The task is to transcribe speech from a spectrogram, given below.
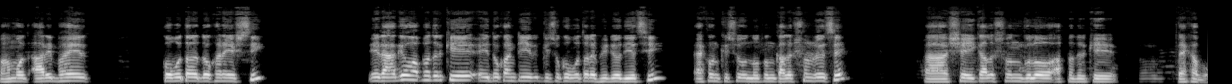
মোহাম্মদ আরিফ ভাইয়ের কবুতরের দোকানে এসেছি। এর আগেও আপনাদেরকে এই দোকানটির কিছু কবুতরের ভিডিও দিয়েছি। এখন কিছু নতুন কালেকশন রয়েছে। সেই কালেকশনগুলো আপনাদেরকে দেখাবো।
